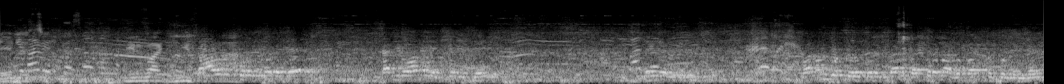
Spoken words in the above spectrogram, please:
இங்கெல்லாம் வெறும் பஸ்ஸாக தான் நிர்வாகியும் சொல்றாங்க. பத்திரமாக பார்த்துக் கொள்ளுங்கள்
